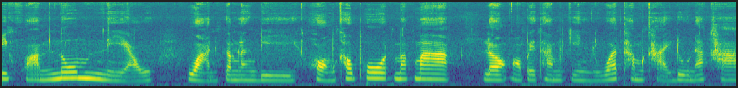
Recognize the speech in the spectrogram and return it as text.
มีความนุ่มเหนียว หวานกำลังดี หอมข้าวโพดมากๆ ลองเอาไปทำกินหรือว่าทำขายดูนะคะ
